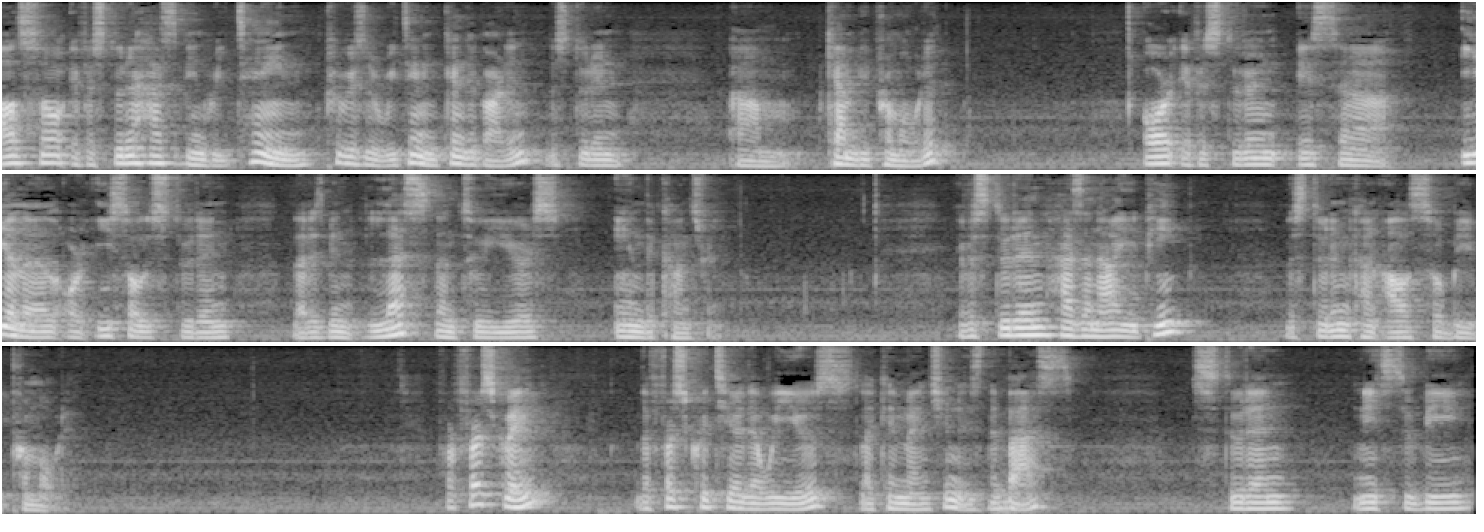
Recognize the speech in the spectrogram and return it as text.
Also, if a student has been retained, previously retained in kindergarten, the student um, can be promoted. Or if a student is a ELL or ESOL student that has been less than two years in the country. If a student has an IEP, the student can also be promoted. For first grade, the first criteria that we use, like I mentioned, is the BAS. Student needs to be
